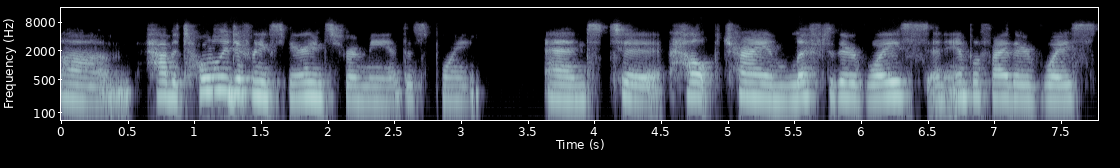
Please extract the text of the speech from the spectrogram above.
um, have a totally different experience from me at this point and to help try and lift their voice and amplify their voice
